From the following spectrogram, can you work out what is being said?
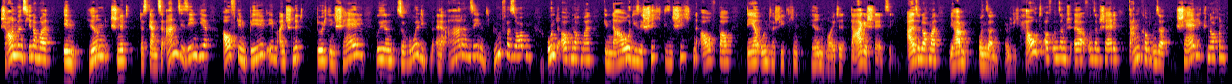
Schauen wir uns hier nochmal im Hirnschnitt das Ganze an. Sie sehen hier auf dem Bild eben einen Schnitt durch den Schädel, wo Sie dann sowohl die äh, Adern sehen, die Blutversorgung und auch nochmal genau diese Schicht, diesen Schichtenaufbau der unterschiedlichen Hirnhäute dargestellt sehen. Also nochmal, wir haben unseren, Haut auf unserem, äh, auf unserem Schädel, dann kommt unser Schädelknochen,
